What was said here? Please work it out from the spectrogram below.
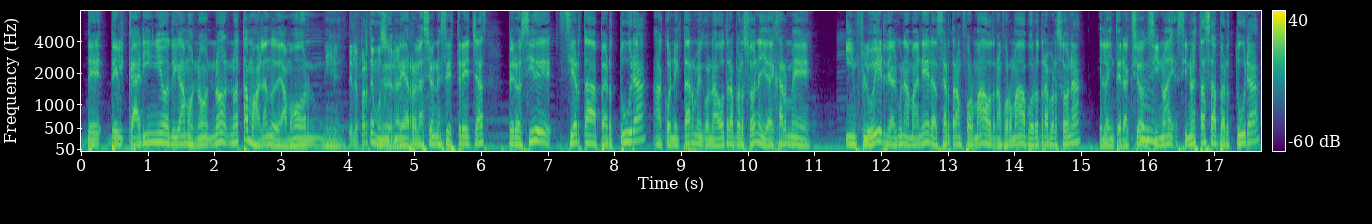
de- del cariño, digamos, no, no, no estamos hablando de amor ni De, de la parte emocional. de, de relaciones estrechas, pero sí de cierta apertura a conectarme con la otra persona y a dejarme influir de alguna manera, ser transformado o transformada por otra persona en la interacción. Mm. Si, no hay, si no está esa apertura,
